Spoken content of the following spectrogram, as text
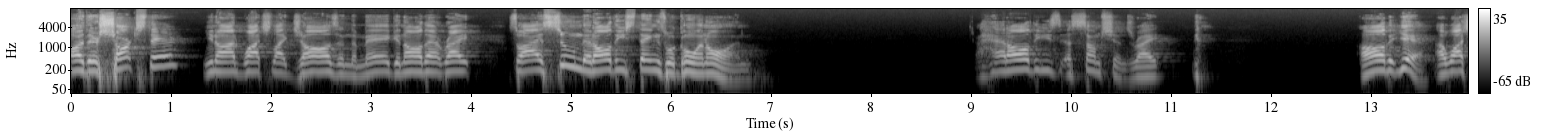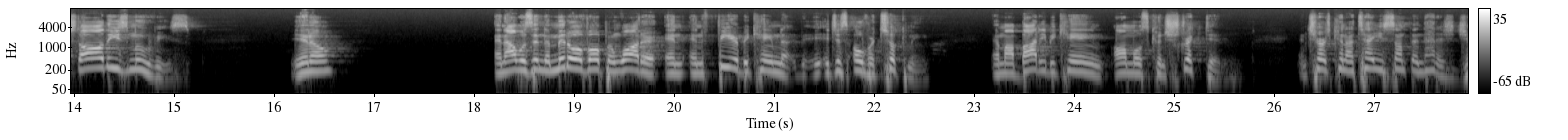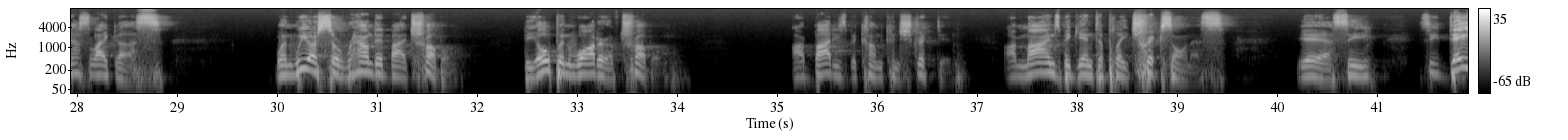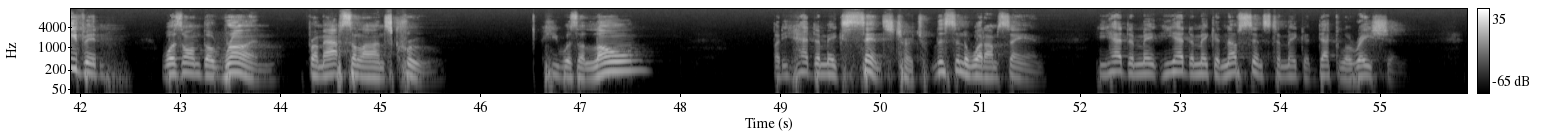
Are there sharks there? You know, I'd watch like Jaws and the Meg and all that, right? So I assumed that all these things were going on. I had all these assumptions, right? all the yeah, I watched all these movies. You know? And I was in the middle of open water and, and fear became the, it just overtook me. And my body became almost constricted. And church, can I tell you something? That is just like us. When we are surrounded by trouble, the open water of trouble, our bodies become constricted. Our minds begin to play tricks on us. Yeah, see, see, David was on the run from Absalom's crew. He was alone, but he had to make sense, church. Listen to what I'm saying. He had to make, he had to make enough sense to make a declaration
